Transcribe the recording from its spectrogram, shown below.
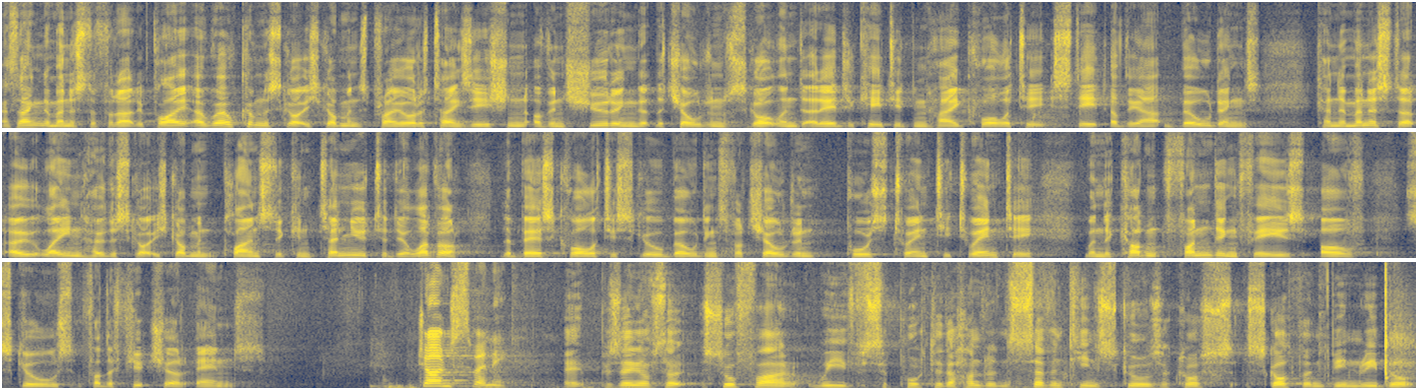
I thank the Minister for that reply. I welcome the Scottish Government's prioritisation of ensuring that the children of Scotland are educated in high-quality, state-of-the-art buildings. Can the Minister outline how the Scottish Government plans to continue to deliver the best quality school buildings for children post-2020 when the current funding phase of Schools for the Future ends? John Swinney. Uh, Presiding officer, so far we've supported 117 schools across Scotland being rebuilt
